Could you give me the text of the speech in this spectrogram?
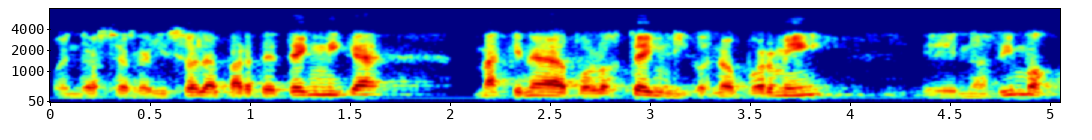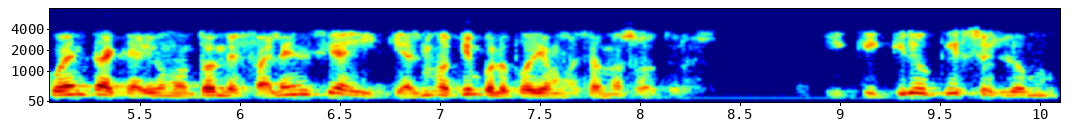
Cuando se revisó la parte técnica, más que nada por los técnicos, no por mí, eh, nos dimos cuenta que había un montón de falencias y que al mismo tiempo lo podíamos hacer nosotros. Y que creo que eso es lo,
